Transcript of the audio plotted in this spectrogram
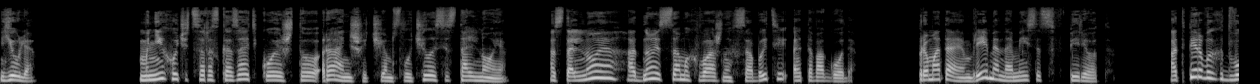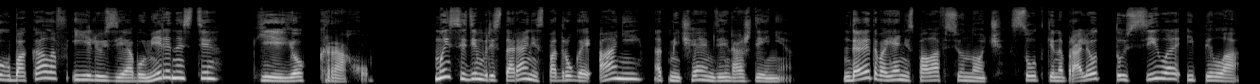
Юля. Мне хочется рассказать кое-что раньше, чем случилось остальное. Остальное — одно из самых важных событий этого года. Промотаем время на месяц вперед. От первых двух бокалов и иллюзии об умеренности к ее краху. Мы сидим в ресторане с подругой Аней, отмечаем день рождения. До этого я не спала всю ночь, сутки напролет тусила и пила.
